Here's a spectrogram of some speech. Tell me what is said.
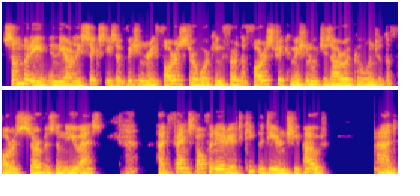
somebody in the early 60s, a visionary forester working for the Forestry Commission, which is our equivalent of the Forest Service in the US, had fenced off an area to keep the deer and sheep out. And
